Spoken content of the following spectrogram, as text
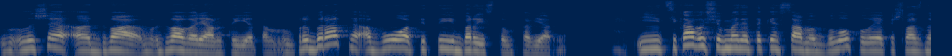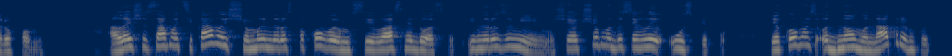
лише е, два, два варіанти є: там прибирати або піти баристом в кав'ярню. І цікаво, що в мене таке саме було, коли я пішла з нерухомості. Але що саме цікаве, що ми не розпаковуємо свій власний досвід і не розуміємо, що якщо ми досягли успіху в якомусь одному напрямку,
